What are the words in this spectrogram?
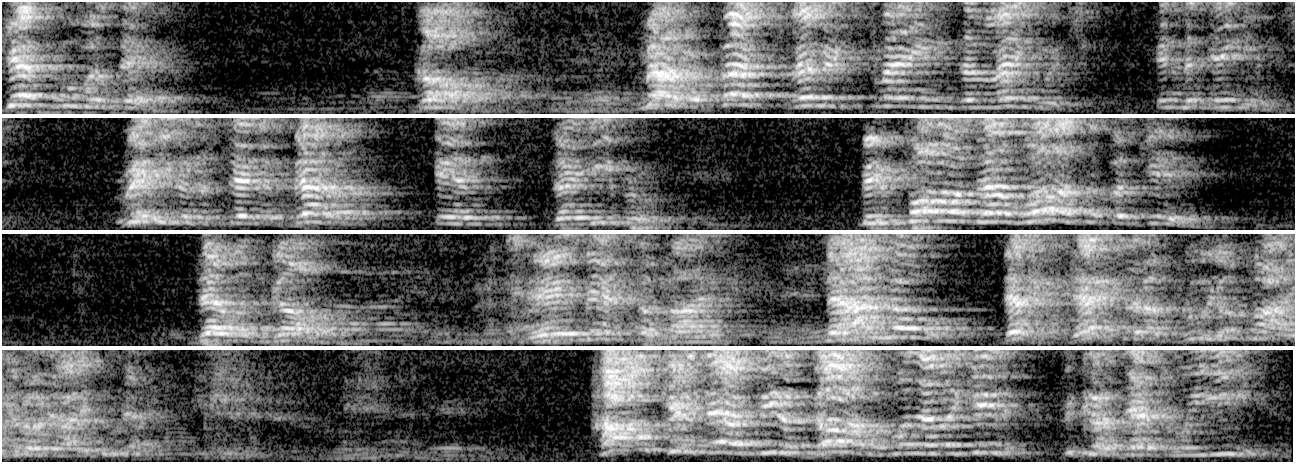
guess who was there? God. Matter of fact, let me explain the language in the English. Really, you're going to understand it better in the Hebrew. Before there was a beginning, there was God. Amen, somebody. Now I know that, that should have blew your mind. You don't know how to do that. How can there be a God before there beginning? Because that's who he is.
